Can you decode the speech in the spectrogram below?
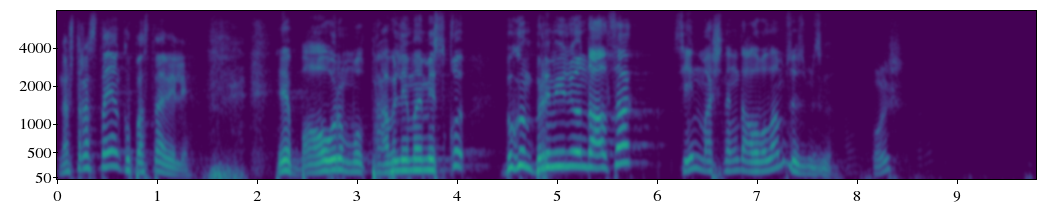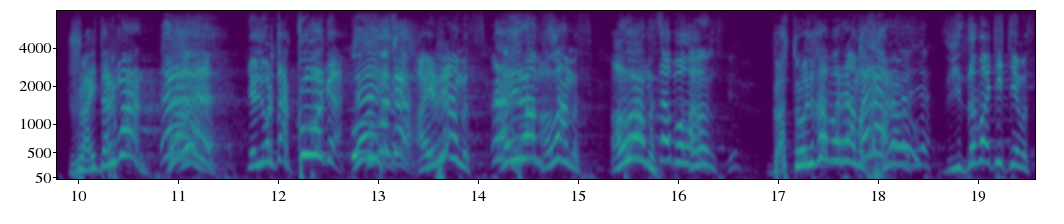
на штрафстоянку поставили е бауырым ол проблема емес қой бүгін бір миллионды алсақ сенің машинаңды алып аламыз өзімізге қойшы жайдарман елорда кубогы кубогы айырамыз айырамыз аламыз аламыз да боламыз Гастрольға барамыз. Барамыз звездовать етеміз.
